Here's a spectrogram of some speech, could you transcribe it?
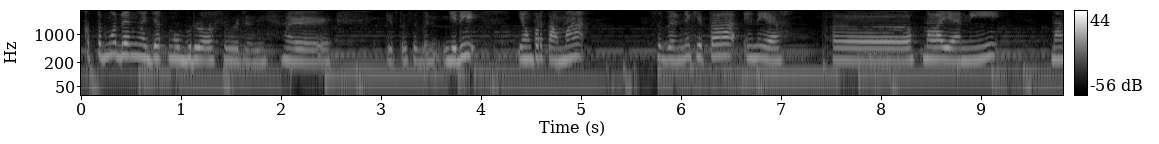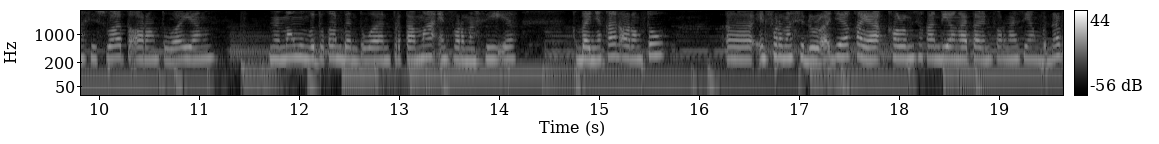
Ketemu dan ngajak ngobrol sebenarnya. Hey gitu sebenarnya jadi yang pertama sebenarnya kita ini ya eh, melayani mahasiswa atau orang tua yang memang membutuhkan bantuan. Pertama informasi ya. Kebanyakan orang tuh eh, informasi dulu aja. Kayak kalau misalkan dia nggak tahu informasi yang benar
